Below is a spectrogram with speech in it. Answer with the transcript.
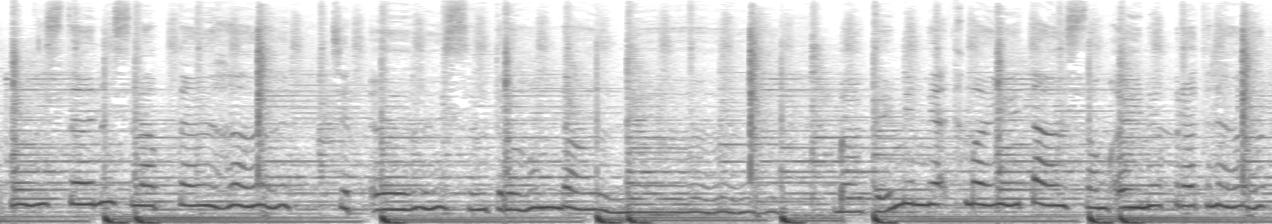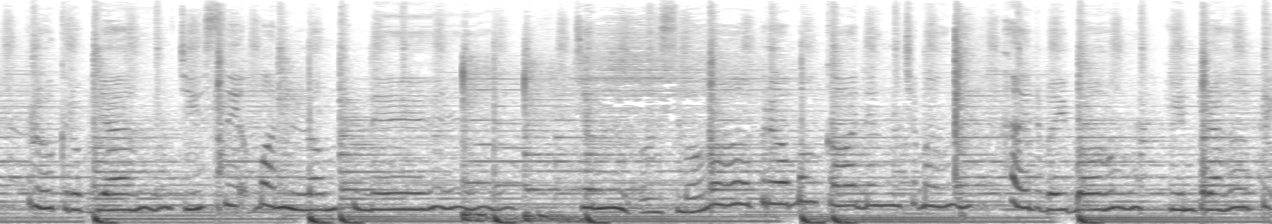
ប់ស្ទើរនឹងស្លាប់ទៅហើយចិត្តអើស៊ូទ្រាំដល់ណាបើគេមានអ្នកថ្មីតើសុំអីនៅប្រាថ្នាព្រោះគ្រប់យ៉ាងជាសៀកបន្លំភ្នែកចិនអូនស្មោប្របងក៏ដឹងច្បាស់ហើយអ្វីបងហ៊ានប្រើពី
